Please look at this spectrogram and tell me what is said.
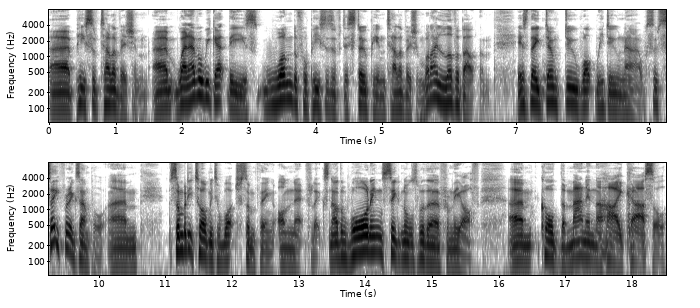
uh, piece of television. Um, whenever we get these wonderful pieces of dystopian television, what I love about them is they don't do what we do now. So, say, for example, um, somebody told me to watch something on Netflix. Now, the warning signals were there from the off, um, called The Man in the High Castle,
